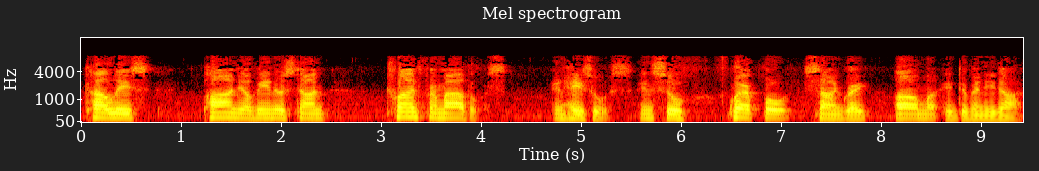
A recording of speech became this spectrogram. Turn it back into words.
cáliz, pan y el vino están transformados en Jesús, en su cuerpo, sangre, alma y divinidad.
